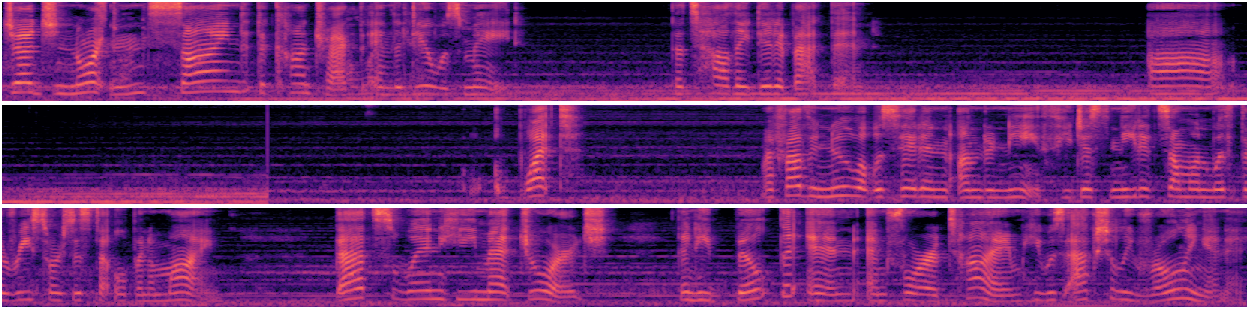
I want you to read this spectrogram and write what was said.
Judge Norton, signed the contract and the deal was made. That's how they did it back then. Um. What? My father knew what was hidden underneath. He just needed someone with the resources to open a mine. That's when he met George. Then he built the inn, and for a time, he was actually rolling in it.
